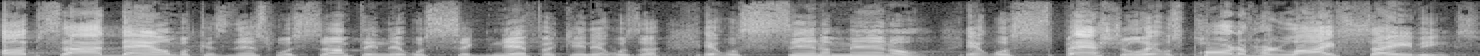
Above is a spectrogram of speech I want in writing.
upside down because this was something that was significant. It was, a, it was sentimental. It was special. It was part of her life savings.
